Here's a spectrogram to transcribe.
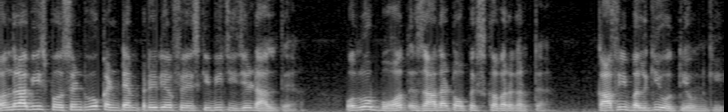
पंद्रह, बीस परसेंट वो कंटेम्प्रेरी अफेयर्स की भी चीज़ें डालते हैं। और वो बहुत ज़्यादा टॉपिक्स कवर करते हैं। काफ़ी बल्कि होती है उनकी।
